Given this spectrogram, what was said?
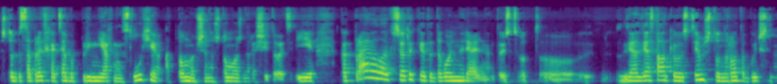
чтобы собрать хотя бы примерные слухи о том вообще, на что можно рассчитывать. И, как правило, все-таки это довольно реально. То есть вот э, я, я сталкиваюсь с тем, что народ обычно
